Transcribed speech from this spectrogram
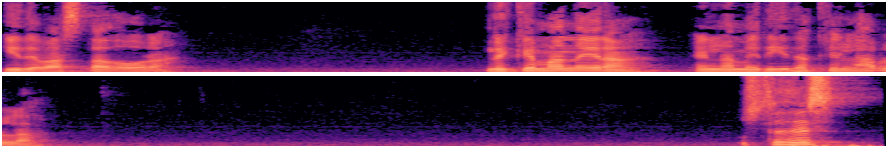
y devastadora. ¿De qué manera? En la medida que Él habla. Ustedes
